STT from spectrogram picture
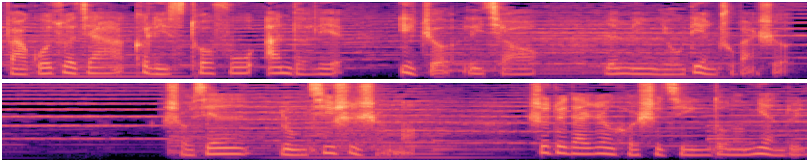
法国作家克里斯托夫·安德烈，译者李乔，人民邮电出版社。首先，勇气是什么？是对待任何事情都能面对的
